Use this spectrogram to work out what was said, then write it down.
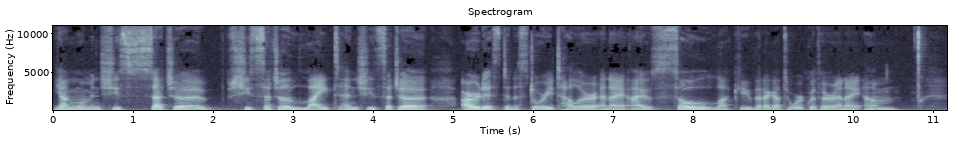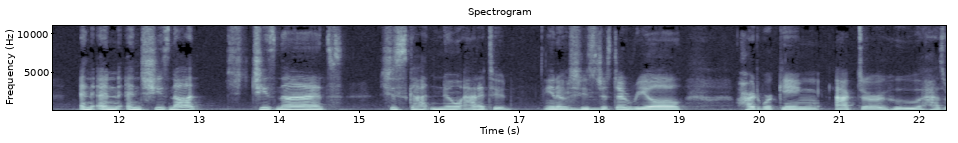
young woman. She's such a, she's such a light and she's such a artist and a storyteller. And I, I was so lucky that I got to work with her. And I, um, and, and, and she's not, she's not, she's got no attitude. You know, she's just a real hardworking actor who has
